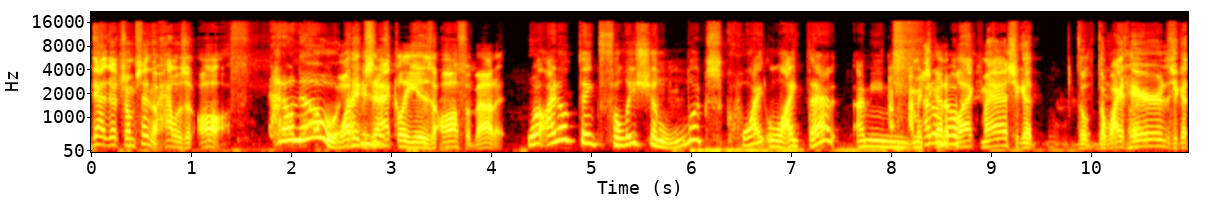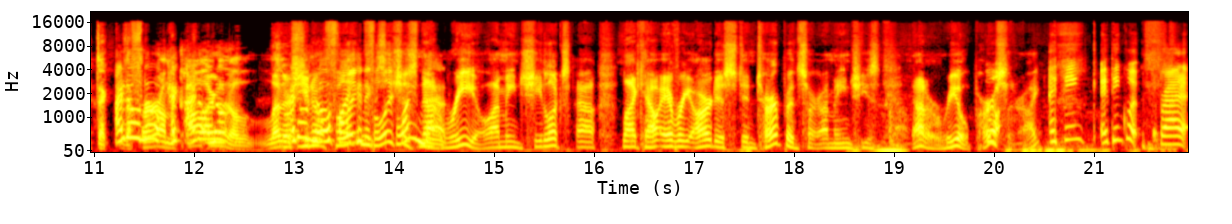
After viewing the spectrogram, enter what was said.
that, that's what I'm saying though. How is it off? I don't know What I mean, exactly is off about it? Well, I don't think Felicia looks quite like that. I mean, I mean, I don't got know a if- black mask. She got the, the white hair. You got the, I don't fur know. on the I- I don't collar, know. the leather. I don't you know know, Fel- Felicia's not that. real. I mean, she looks how, like how every artist interprets her. I mean, she's not a real person, right? I think I think what Brad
